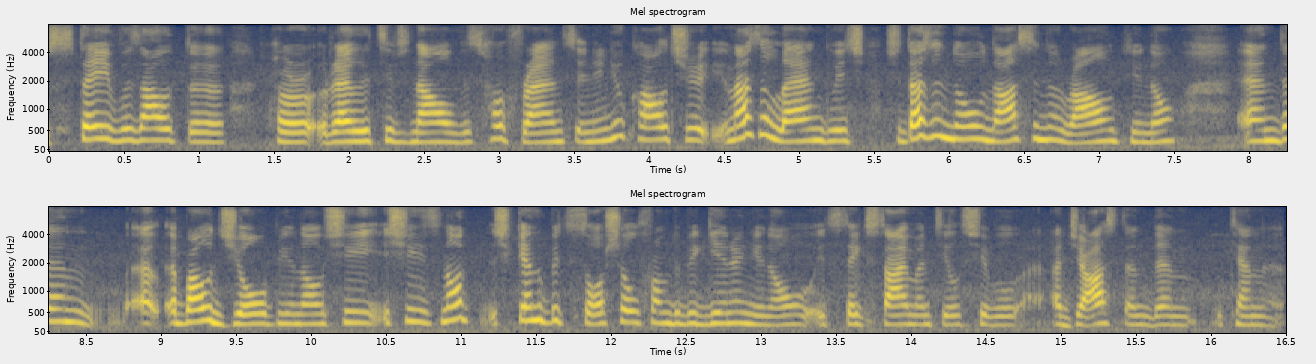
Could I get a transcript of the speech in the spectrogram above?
stay without uh, her relatives now with her friends in a new culture another language. She doesn't know nothing around you know. And then uh, about job you know she she's not she can be social from the beginning you know. It takes time until she will adjust and then can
